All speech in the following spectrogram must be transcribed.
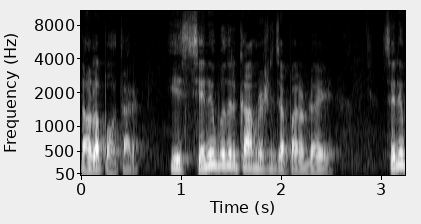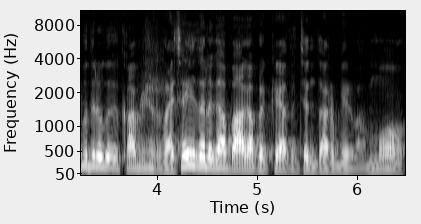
డెవలప్ అవుతారు. ఈ శని బుధుల కాంబినేషన్ చెప్పాలండి శని బుధుల కాంబినేషన్ రచయితలుగా బాగా ప్రఖ్యాతి చెందుతారు మీరు. అమ్మో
